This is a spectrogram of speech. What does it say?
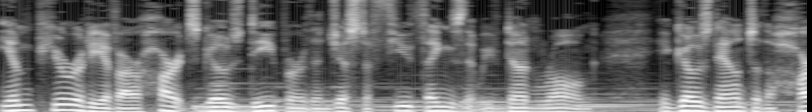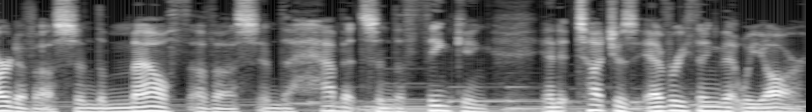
impurity of our hearts goes deeper than just a few things that we've done wrong. It goes down to the heart of us and the mouth of us and the habits and the thinking, and it touches everything that we are.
